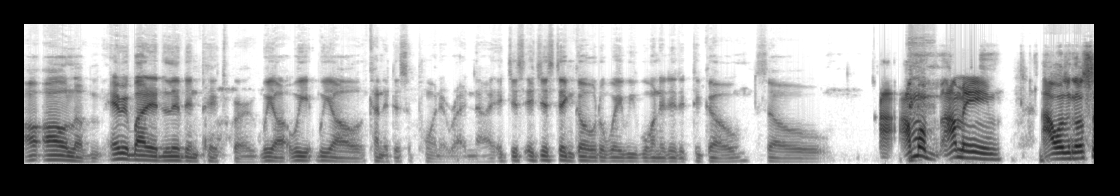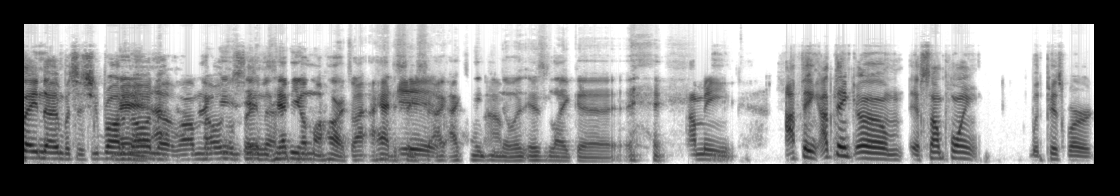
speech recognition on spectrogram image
all, all, of them, everybody that lived in Pittsburgh, we all we we all kind of disappointed right now. It just it just didn't go the way we wanted it to go. So I, am a. I mean, I wasn't gonna say nothing, but since you brought Man, it on, I, I'm not gonna it, say it was heavy on my heart, so I, I had to say. Yeah, I, I, can't. You know, it's like. Uh, I mean, I think I think um at some point with Pittsburgh,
